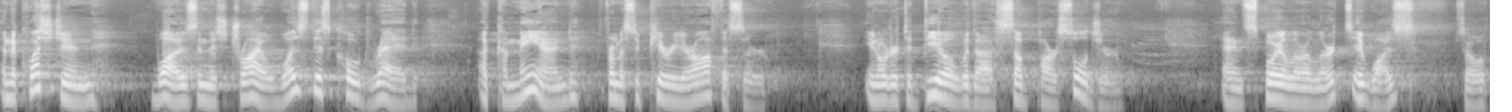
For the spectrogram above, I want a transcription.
And the question was in this trial was this Code Red a command from a superior officer in order to deal with a subpar soldier? And spoiler alert, it was. So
